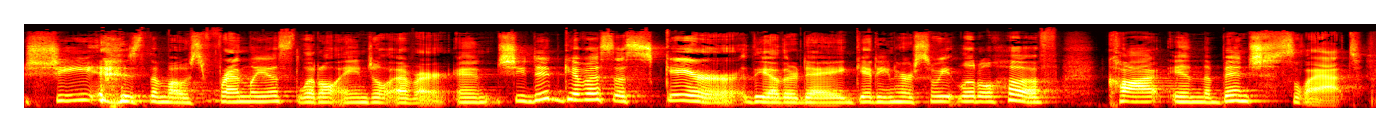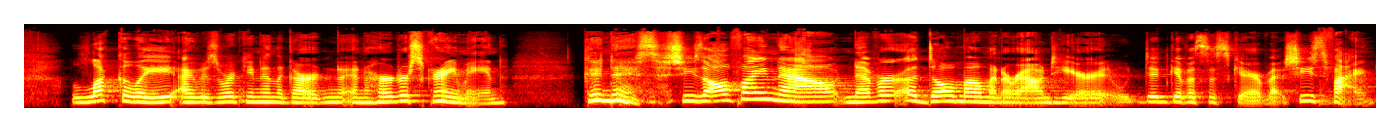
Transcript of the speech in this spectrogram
She is the most friendliest little angel ever. And she did give us a scare the other day, getting her sweet little hoof caught in the bench slat. Luckily, I was working in the garden and heard her screaming. Goodness, she's all fine now. Never a dull moment around here. It did give us a scare, but she's fine.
